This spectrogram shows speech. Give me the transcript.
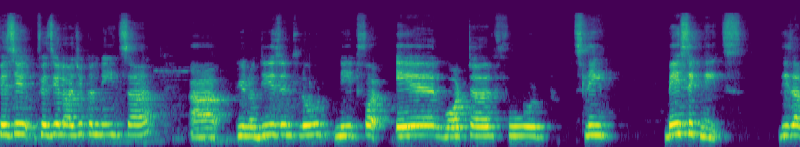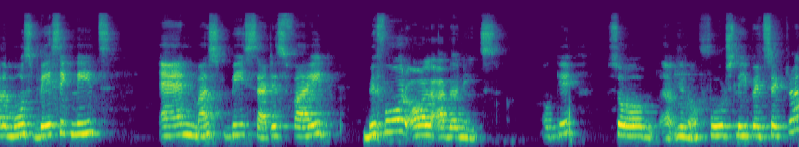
Physi- physiological needs are uh, you know these include need for air water food sleep basic needs. These are the most basic needs and must be satisfied before all other needs. Okay, so uh, you know, food, sleep, etc.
